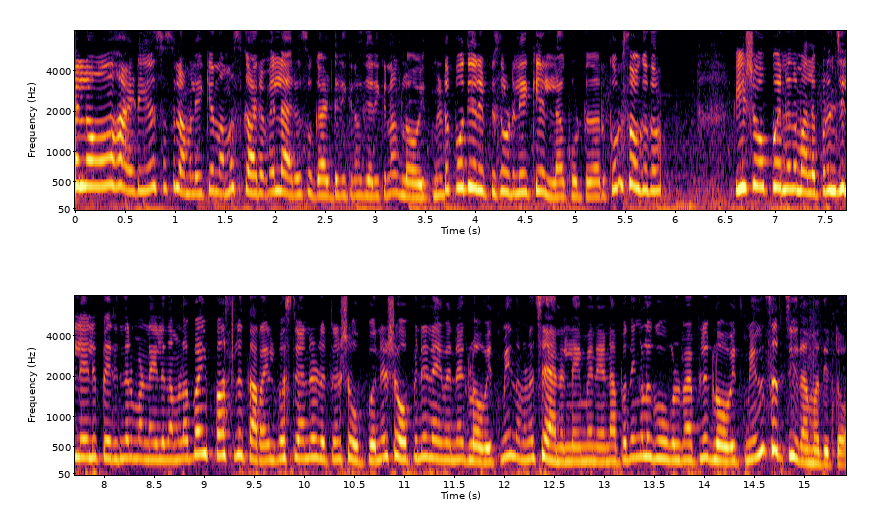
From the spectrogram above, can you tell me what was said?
ഹലോ ഹൈ ഡിയേഴ്സ് അസ്ലാം വലൈക്കും നമസ്കാരം. എല്ലാവരും സുഖമായിട്ടിരിക്കണം വിചാരിക്കണം ഗ്ലോ മീഡ് പുതിയൊരു എപ്പിസോഡിലേക്ക് എല്ലാ കൂട്ടുകാർക്കും സ്വാഗതം. ഈ ഷോപ്പ് വരുന്നത് മലപ്പുറം ജില്ലയിൽ പെരിന്തൽമണ്ണയിൽ നമ്മളെ ബൈപ്പാസിൽ തറയിൽ ബസ് സ്റ്റാൻഡ് എടുത്തുന്ന ഷോപ്പ് തന്നെ. ഷോപ്പിന്റെ നെയിം തന്നെ ഗ്ലോ വിത്ത് മീ നമ്മുടെ ചാനൽ നെയിം തന്നെയാണ്. അപ്പോൾ നിങ്ങൾ ഗൂഗിൾ മാപ്പിൽ ഗ്ലോ വിത്ത് മീ എന്ന് സെർച്ച് ചെയ്താൽ മതി കേട്ടോ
